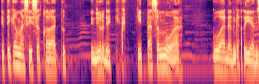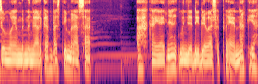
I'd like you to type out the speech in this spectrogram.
Ketika masih sekolah tuh, jujur deh, kita semua, gua dan kalian semua yang mendengarkan pasti merasa, ah kayaknya menjadi dewasa tuh enak ya.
